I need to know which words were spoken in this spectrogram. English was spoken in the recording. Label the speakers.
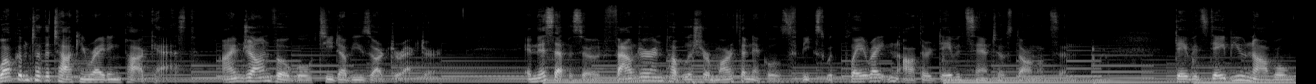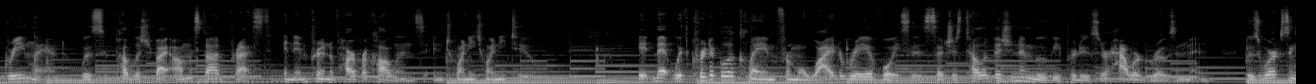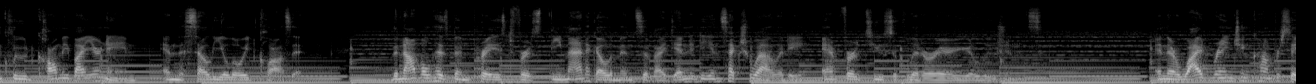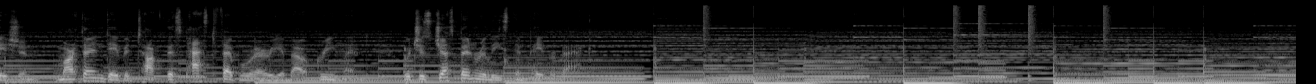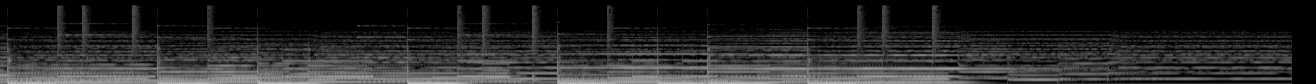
Speaker 1: Welcome to the Talking Writing Podcast. I'm John Vogel, TW's art director. In this episode, founder and publisher Martha Nichols speaks with playwright and author David Santos Donaldson. David's debut novel, Greenland, was published by Amistad Press, an imprint of HarperCollins, in 2022. It met with critical acclaim from a wide array of voices, such as television and movie producer Howard Rosenman, whose works include Call Me By Your Name and The Celluloid Closet. The novel has been praised for its thematic elements of identity and sexuality and for its use of literary allusions. In their wide ranging conversation, Martha and David talked this past February about Greenland, which has just been released in paperback.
